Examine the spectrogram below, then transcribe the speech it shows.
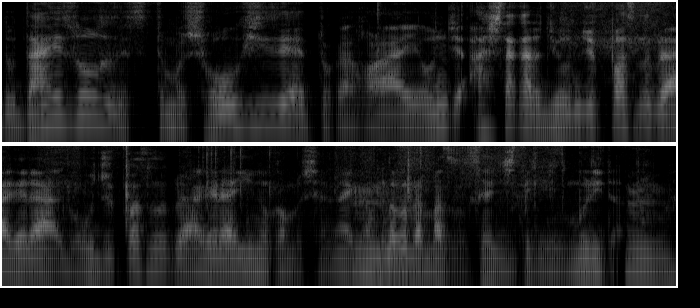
うん。大増税ですっても消費税とかほら40明日から40%ぐらい上げりゃ50%ぐらい上げりゃいいのかもしれないから、うん。そんなことはまず政治的に無理だと。うん。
